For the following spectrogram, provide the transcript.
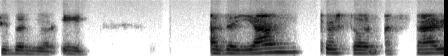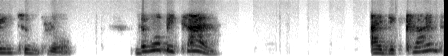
season you're in, as a young person aspiring to grow, there will be time I declined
